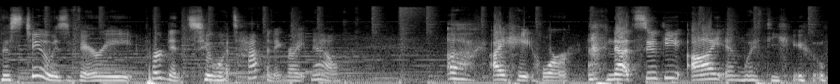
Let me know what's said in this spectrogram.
This too is very pertinent to what's happening right now. Ugh, I hate horror. Natsuki, I am with you.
